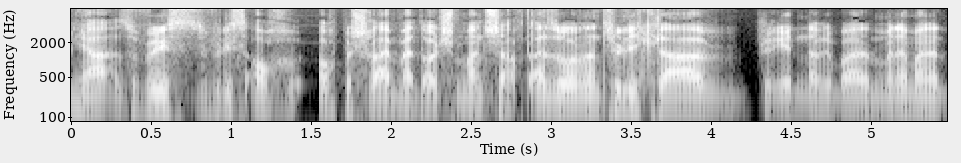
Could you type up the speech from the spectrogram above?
Ja, so würde ich es so würd auch, auch beschreiben bei der deutschen Mannschaft. Also natürlich, klar, wir reden darüber, man, man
